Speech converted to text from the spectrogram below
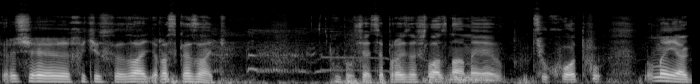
Коротше, хотів сказати, розказати. Получається, произошла з нами цю ходку. Ну, ми як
